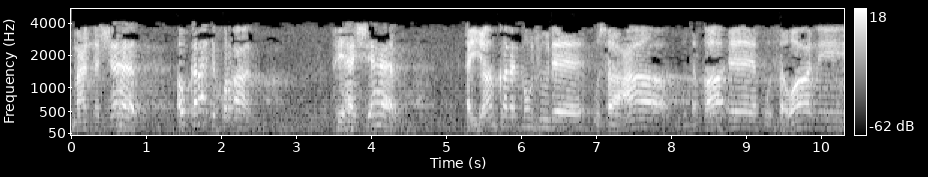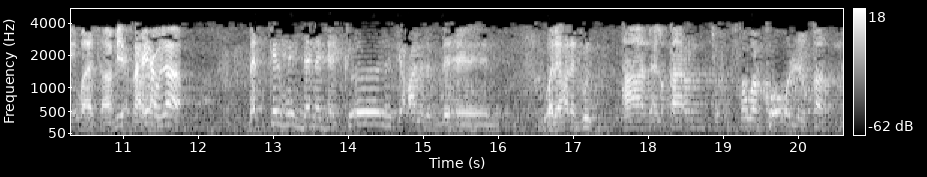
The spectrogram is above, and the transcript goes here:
مع أن الشهر أو قرأت القران في هالشهر أيام كانت موجودة وساعات ودقائق وثواني وأسابيع. صحيح ولا بس كلها اندمجت كلها في عالم الذهن. ولهذا تقول هذا القرن تصور كل القرن.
